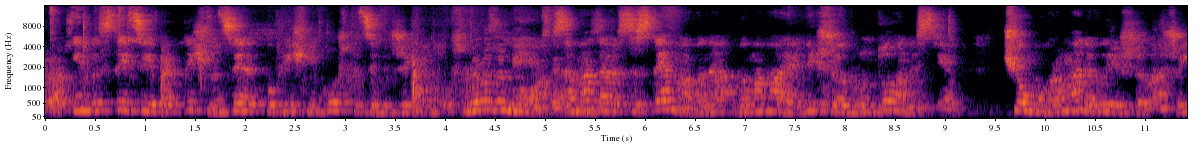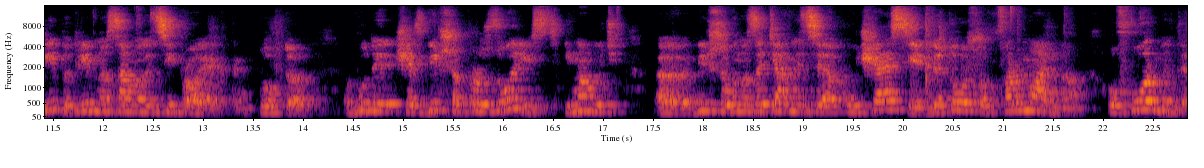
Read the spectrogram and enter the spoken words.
пожалуйста. Інвестиції практично це публічні кошти, це бюджетні кошти. Ми розуміємо Ну, це. сама зараз система вона вимагає більшої обґрунтованості. Чому громада вирішила, що їй потрібно саме ці проекти? Тобто буде ще більша прозорість і, мабуть, більше воно затягнеться у часі для того, щоб формально оформити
